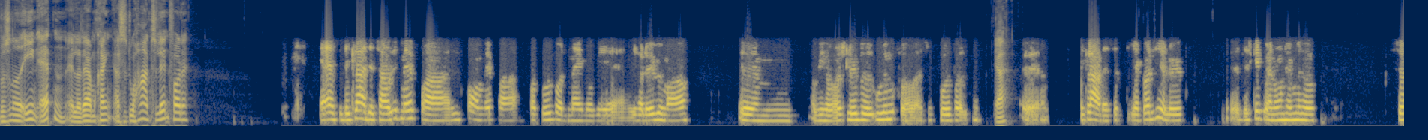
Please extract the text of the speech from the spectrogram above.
på sådan noget 1.18 eller deromkring. Altså du har et talent for det? Ja, altså det er klart, at jeg tager lidt med fra, lidt form med fra, fra fodbolden af, hvor vi, vi har løbet meget. Øhm, og vi har også løbet uden for altså fodbolden. Ja. Øh, det er klart, altså jeg kan godt lide at løbe. Øh, det skal ikke være nogen hemmelighed. Så,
